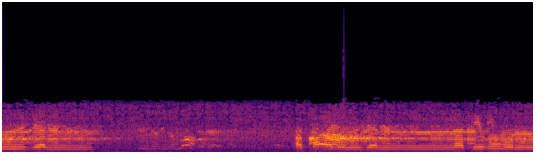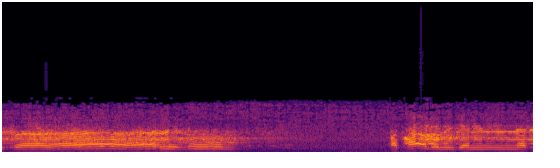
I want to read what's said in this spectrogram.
الجنة. أصحاب الجنة هم الفائزون. أصحاب الجنة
